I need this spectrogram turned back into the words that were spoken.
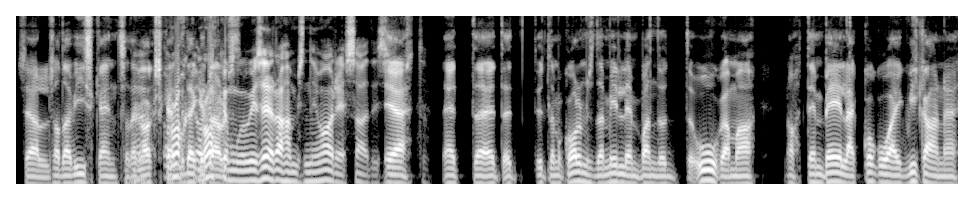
seal sada viiskümmend, sada kakskümmend, midagi taolist. rohkem kui see raha, mis Neimari eest saadi. jah et, et, et ütleme, kolmsada miljonit pandud huugama, noh, Dembele kogu aeg vigane,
